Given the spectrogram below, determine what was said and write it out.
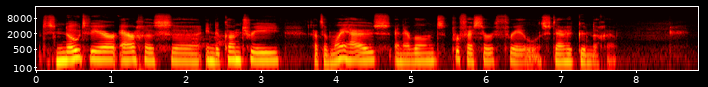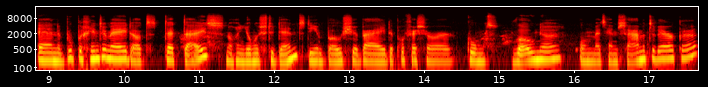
het is noodweer ergens uh, in de country. Er staat een mooi huis en daar woont professor Thrale, een sterrenkundige. En het boek begint ermee dat Ted Thijs, nog een jonge student, die een poosje bij de professor komt wonen om met hem samen te werken,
